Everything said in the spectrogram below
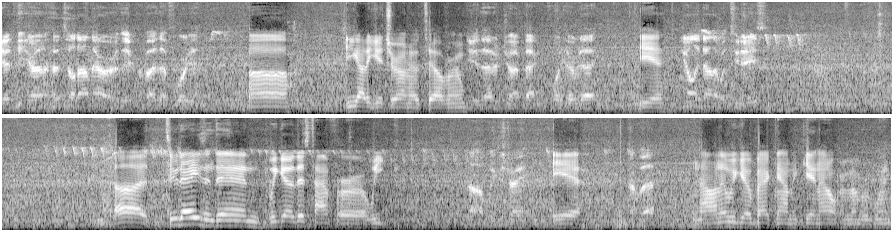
You have to get your own hotel down there, or they provide that for you? Uh, you got to get your own hotel room. You do that or drive back and forth every day? Yeah. You only done that, what, two days? Uh, two days and then we go this time for a week. Uh, a week straight? Yeah. Not bad. No, and then we go back down again. I don't remember when.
